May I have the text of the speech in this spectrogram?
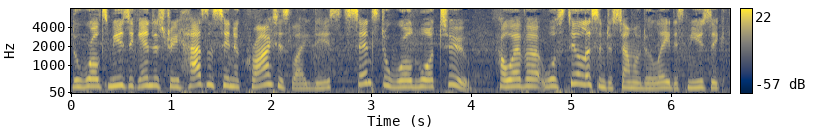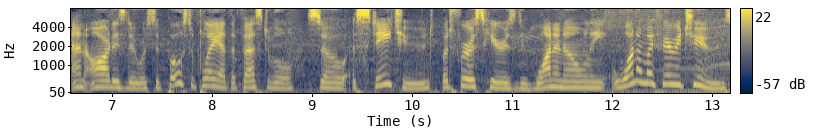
The world's music industry hasn't seen a crisis like this since the World War II. However, we'll still listen to some of the latest music and artists that were supposed to play at the festival, so stay tuned. But first, here is the one and only, one of my favorite tunes,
